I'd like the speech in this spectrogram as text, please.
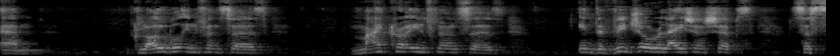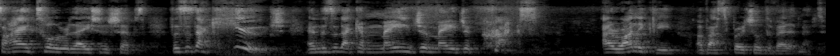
um, global influencers, micro influencers, individual relationships, societal relationships. This is like huge, and this is like a major, major crux, ironically, of our spiritual development.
